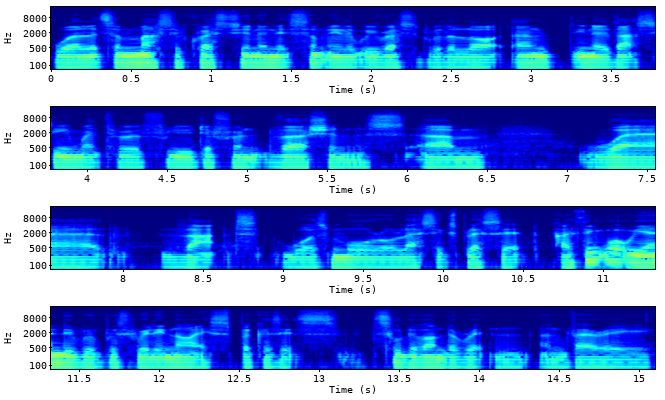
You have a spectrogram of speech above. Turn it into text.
Well, it's a massive question, and it's something that we wrestled with a lot. And you know, that scene went through a few different versions um, where that was more or less explicit. I think what we ended with was really nice because it's sort of underwritten and very,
